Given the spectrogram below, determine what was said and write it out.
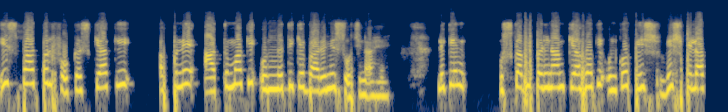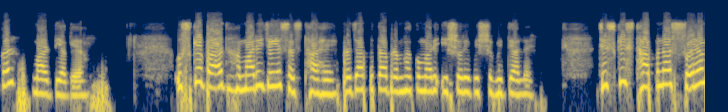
इस बात पर फोकस किया कि अपने आत्मा की उन्नति के बारे में सोचना है। लेकिन उसका भी परिणाम क्या हुआ कि उनको विष विष पिलाकर मार दिया गया। उसके बाद हमारी जो ये संस्था है, प्रजापिता ब्रह्मा कुमारी ईश्वरी विश्वविद्यालय, जिसकी स्थापना स्वयं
